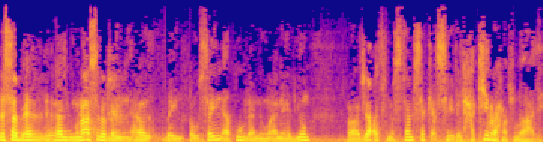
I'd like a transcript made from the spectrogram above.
بس هالمناسبة بين بين قوسين؟ أقول أنه أنا اليوم راجعت مستمسك السيد الحكيم رحمة الله عليه.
